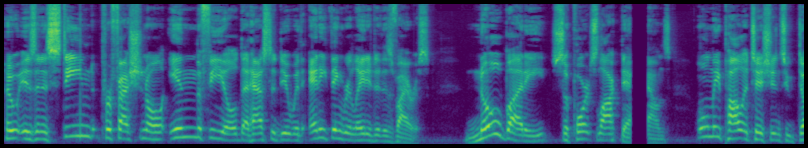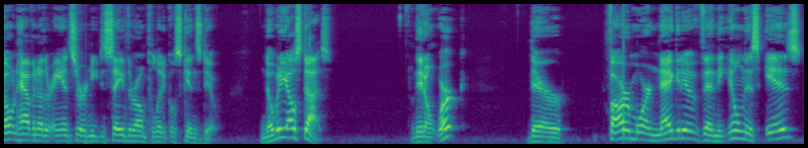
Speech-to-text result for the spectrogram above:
who is an esteemed professional in the field that has to do with anything related to this virus. Nobody supports lockdowns. Only politicians who don't have another answer need to save their own political skins do. Nobody else does. They don't work. They're far more negative than the illness is.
